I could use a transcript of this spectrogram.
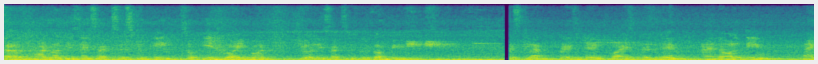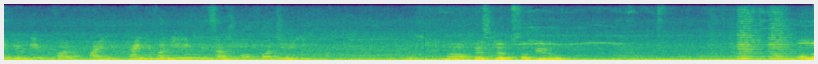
So hard work is a success to keep. So keep going on. Surely success will come to you. Press Club, President, Vice President, and all team. Thank you give for find, thank you for giving this opportunity. మా ప్రెస్ క్లబ్ సభ్యుడు వాళ్ళ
